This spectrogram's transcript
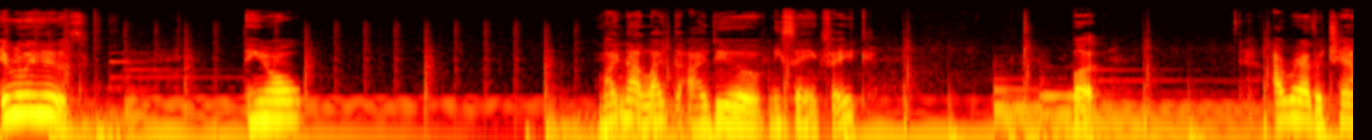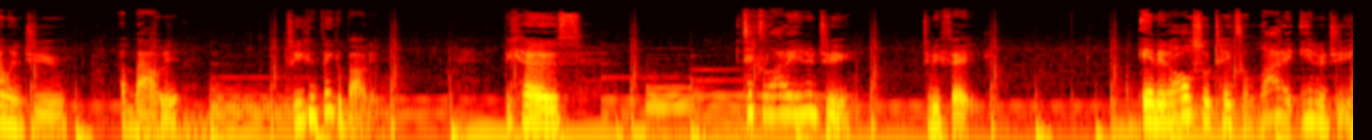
It really is. And you know, might not like the idea of me saying fake, but I rather challenge you about it so you can think about it. Because takes a lot of energy to be fake. And it also takes a lot of energy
